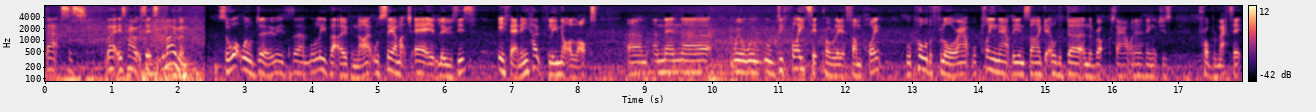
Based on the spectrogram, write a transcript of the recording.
that's that is how it sits at the moment. So what we'll do is um, we'll leave that overnight. We'll see how much air it loses, if any. Hopefully not a lot, um, and then uh, we'll, we'll, we'll deflate it probably at some point. We'll pull the floor out. We'll clean out the inside, get all the dirt and the rocks out and anything which is problematic.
